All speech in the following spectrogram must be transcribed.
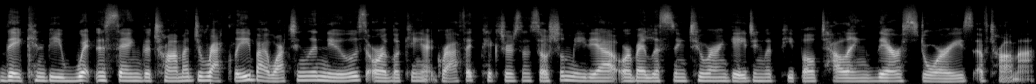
they can be witnessing the trauma directly by watching the news or looking at graphic pictures on social media or by listening to or engaging with people telling their stories of trauma.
